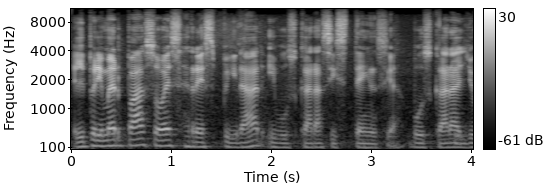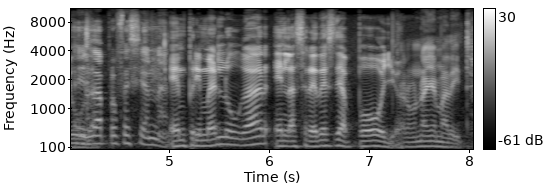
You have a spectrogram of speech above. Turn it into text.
El primer paso es respirar y buscar asistencia, buscar ayuda. Ayuda profesional. En primer lugar, en las redes de apoyo. Para una llamadita.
